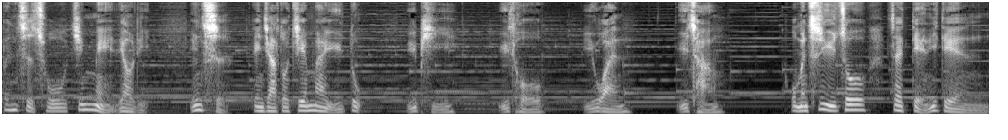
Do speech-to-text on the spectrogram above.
烹制出精美料理，因此店家都兼卖鱼肚、鱼皮、鱼头、鱼丸、鱼肠。我们吃鱼粥，再点一点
